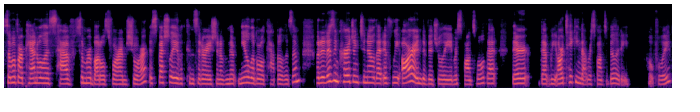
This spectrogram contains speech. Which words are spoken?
some of our panelists have some rebuttals for, I'm sure, especially with consideration of neoliberal capitalism. But it is encouraging to know that if we are individually responsible, that there that we are taking that responsibility, hopefully.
